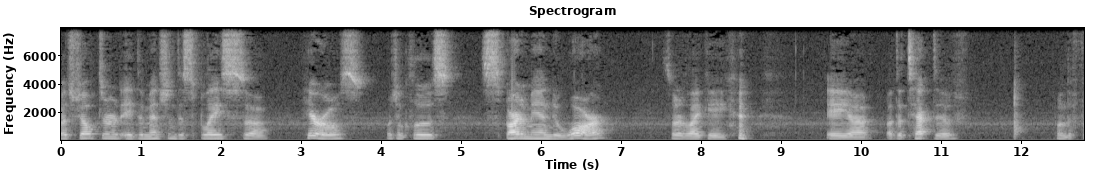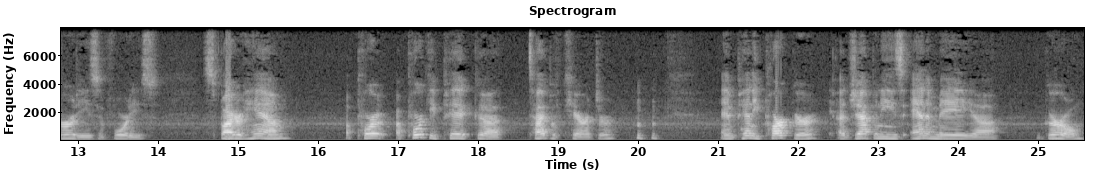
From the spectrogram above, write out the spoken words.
but sheltered a dimension displaced uh, heroes, which includes Spider-Man Noir, sort of like a a uh, a detective from the 30s and 40s, Spider Ham, a por a Porky Pig uh, type of character, and Peni Parker, a Japanese anime uh, girl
